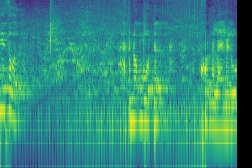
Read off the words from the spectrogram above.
ที่สุด นมบูดจะคนอะไรไม่รู้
